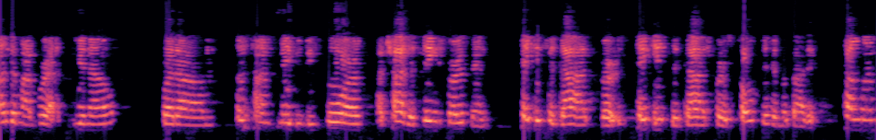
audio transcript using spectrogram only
under my breath, you know. But um sometimes maybe before I try to think first and take it to God first. Take it to God first. Talk to him about it. Tell him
